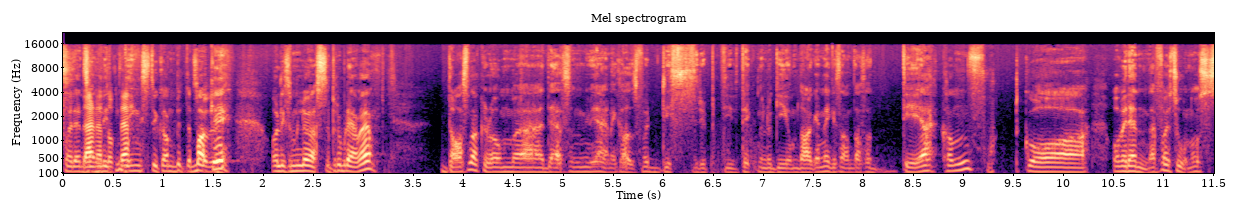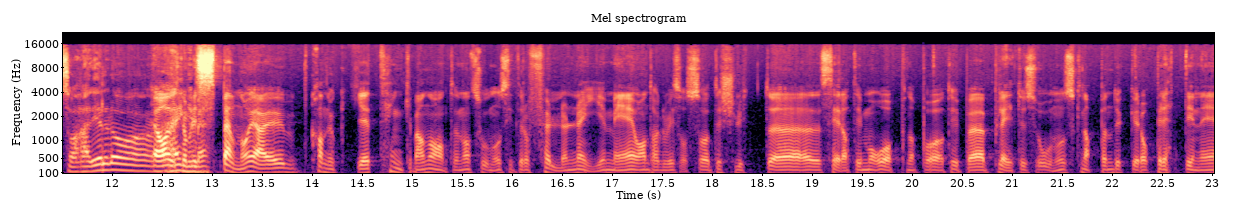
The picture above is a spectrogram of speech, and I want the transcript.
for en sånn liten dings du kan bytte baki og liksom løse problemet. Da snakker du om uh, det som gjerne kalles for disruptiv teknologi om dagen. ikke sant? Altså, det kan fort gå over ende for Sonos. Så her gjelder det å ja, det henge bli spennende. Og jeg kan jo ikke tenke meg noe annet enn at Sonos sitter og følger nøye med, og antageligvis også til slutt uh, ser at de må åpne på type Play to Sonos-knappen dukker opp rett inn i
